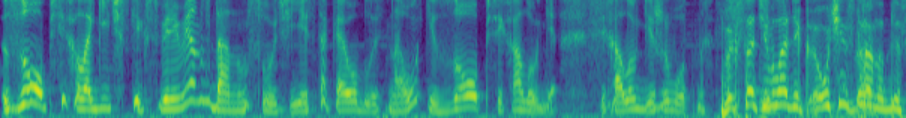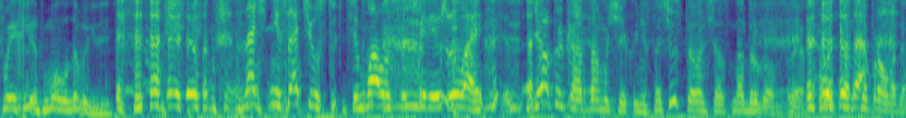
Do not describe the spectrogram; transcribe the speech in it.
зоопсихологический эксперимент в данном случае, есть такая область науки, зоопсихология, психология животных. Вы, кстати, Владик, очень странно для своих лет молодо выглядите. Значит, не сочувствуйте мало сопереживаете. Я только одному человеку не сочувствую, он сейчас на другом, конце провода.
